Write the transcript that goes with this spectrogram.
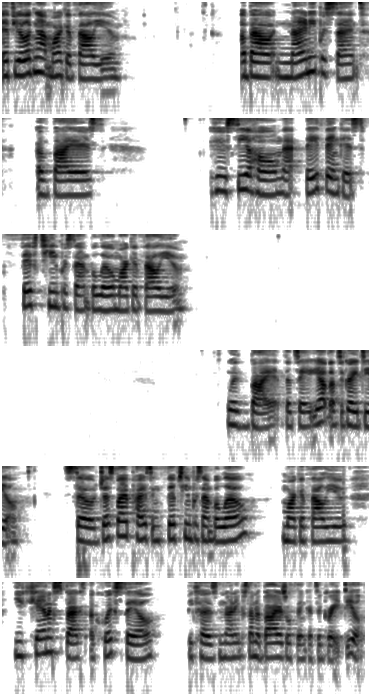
if you're looking at market value, about 90% of buyers who see a home that they think is 15% below market value would buy it. They'd say, yep, that's a great deal. So just by pricing 15% below market value, you can expect a quick sale because 90% of buyers will think it's a great deal.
